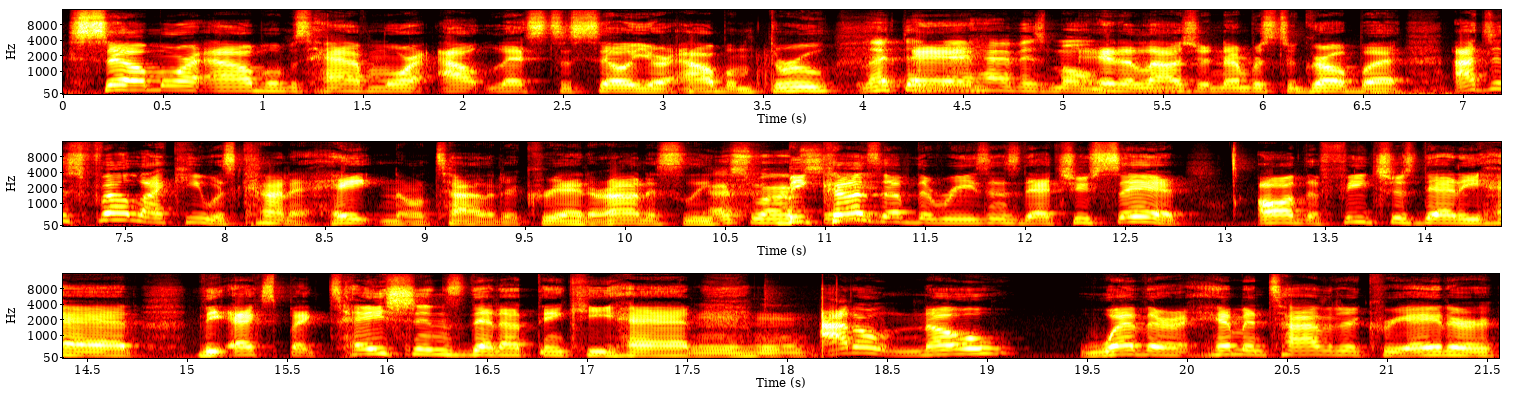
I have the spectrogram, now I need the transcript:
sell more albums, have more outlets to sell your album through. Let that man have his moment, It allows your numbers to grow. But I just felt like he was kind of hating on Tyler the Creator, honestly. That's what I'm because saying. of the reasons that you said. All the features that he had, the expectations that I think he had. Mm-hmm. I don't know whether him and Tyler the Creator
